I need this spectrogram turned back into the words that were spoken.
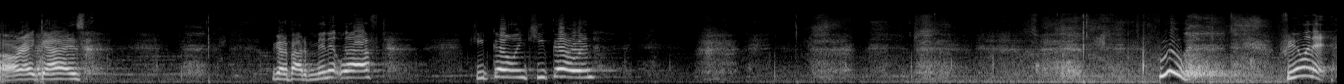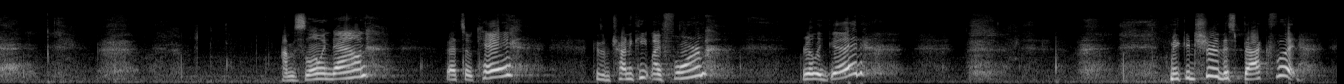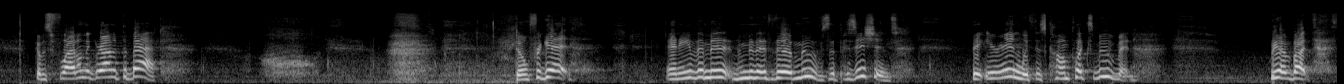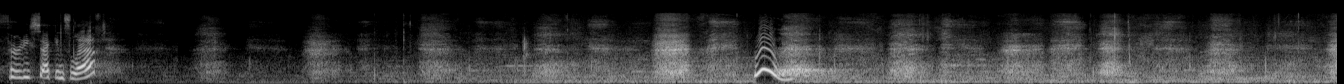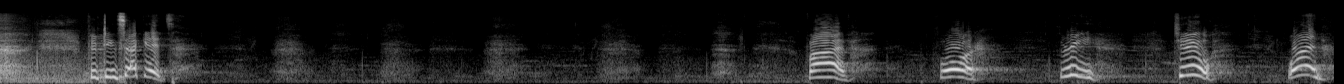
All right, guys. We got about a minute left. Keep going, keep going. Woo, feeling it. I'm slowing down. That's okay, because I'm trying to keep my form really good. Making sure this back foot comes flat on the ground at the back. Don't forget any of the, the moves, the positions that you're in with this complex movement. We have about 30 seconds left. Woo! Fifteen seconds. Five, four, three, two, one.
